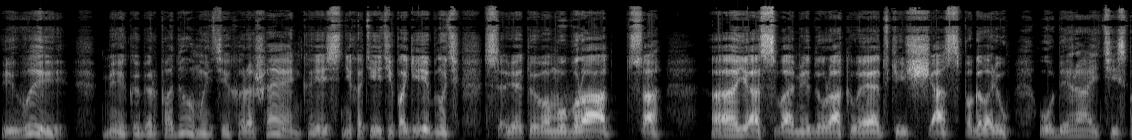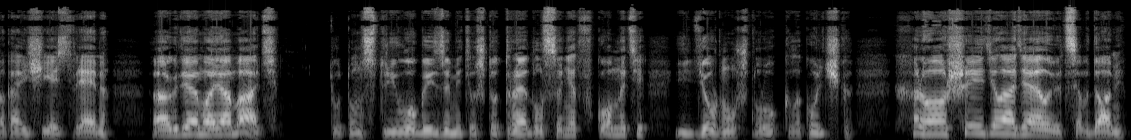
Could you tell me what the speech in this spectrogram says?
И вы, Микобер, подумайте хорошенько, если не хотите погибнуть, советую вам убраться». А я с вами, дурак вы эдакий, сейчас поговорю. Убирайтесь, пока еще есть время. А где моя мать? Тут он с тревогой заметил, что Тредлса нет в комнате, и дернул шнурок колокольчика. Хорошие дела делаются в доме. —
